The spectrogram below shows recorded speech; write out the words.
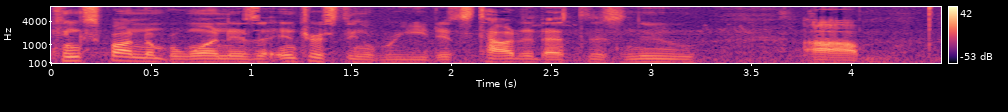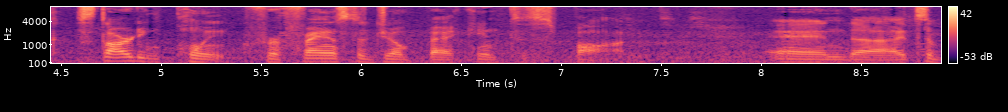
King Spawn number one is an interesting read. It's touted as this new um, starting point for fans to jump back into Spawn, and uh, it's a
